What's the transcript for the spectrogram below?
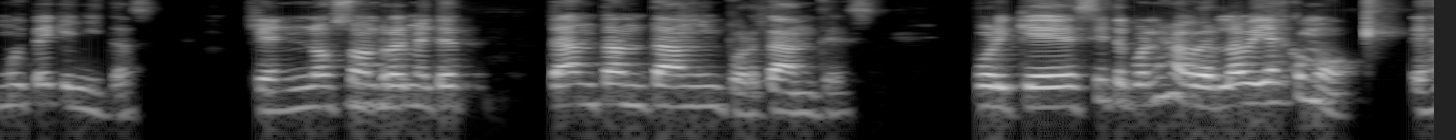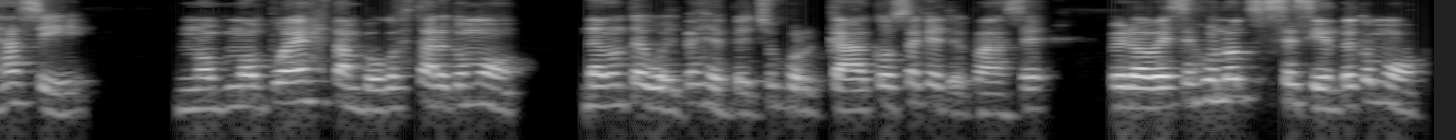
muy pequeñitas que no son realmente tan, tan, tan importantes. Porque si te pones a ver la vida es como, es así. No, no puedes tampoco estar como dándote golpes de pecho por cada cosa que te pase, pero a veces uno se siente como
